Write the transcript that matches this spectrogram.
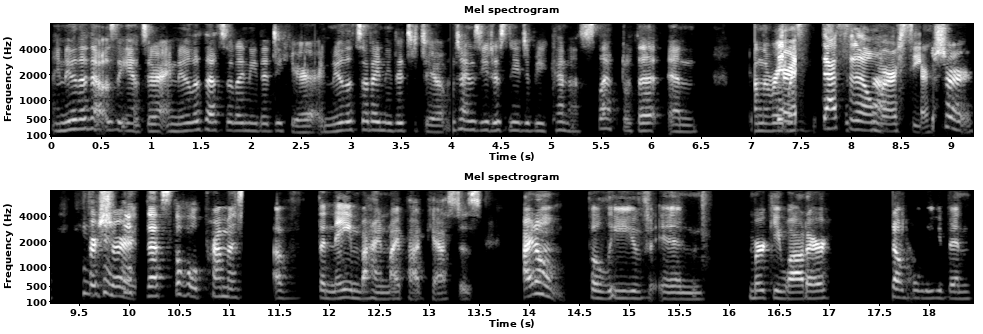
I knew that that was the answer. I knew that that's what I needed to hear. I knew that's what I needed to do. Sometimes you just need to be kind of slapped with it and on the right way. That's no mercy. For sure. For sure. that's the whole premise of the name behind my podcast is I don't believe in murky water. I don't believe in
